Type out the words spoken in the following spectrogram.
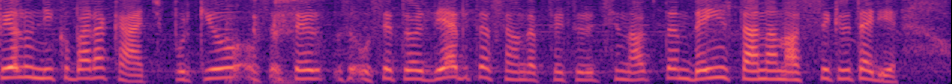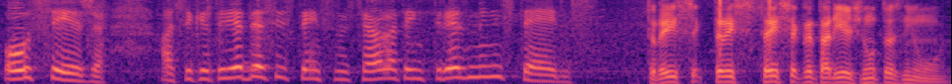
pelo Nico Baracate, porque o, o, setor, o setor de habitação da Prefeitura de Sinop também está na nossa secretaria. Ou seja, a Secretaria de Assistência Social ela tem três ministérios. Três, três, três secretarias juntas em uma.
